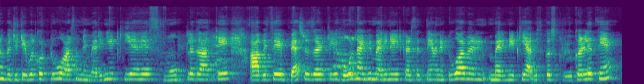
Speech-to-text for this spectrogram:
और वेजिटेबल को टू आवर्स हमने मैरिनेट किया है स्मोक लगा के। आप इसे बेस्ट रिज़ल्ट के लिए होल नाइट भी मैरिनेट कर सकते हैं। मैंने टू आवर मैरिनेट किया, आप इसको स्क्रू कर लेते हैं।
